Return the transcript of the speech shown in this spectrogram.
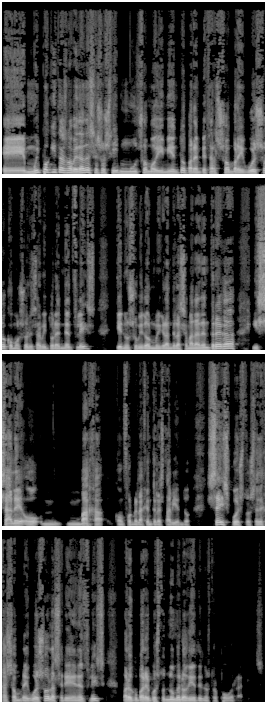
Eh, muy muy poquitas novedades, eso sí, mucho movimiento. Para empezar, Sombra y Hueso, como suele ser habitual en Netflix, tiene un subidor muy grande la semana de entrega y sale o mm, baja conforme la gente la está viendo. Seis puestos se deja Sombra y Hueso, la serie de Netflix, para ocupar el puesto número 10 de nuestros Power Rankings.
